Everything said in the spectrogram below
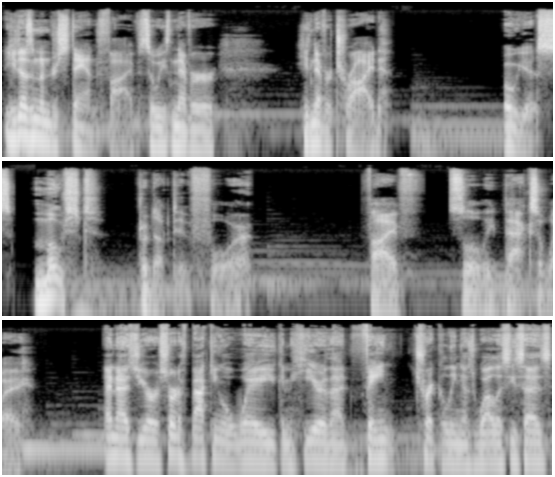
He doesn't understand Five, so he's never he's never tried. Oh yes, most productive for Five slowly backs away. And as you're sort of backing away, you can hear that faint trickling as well as he says,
